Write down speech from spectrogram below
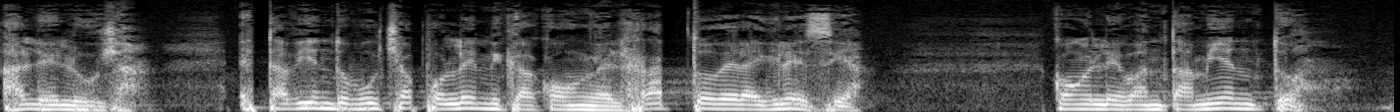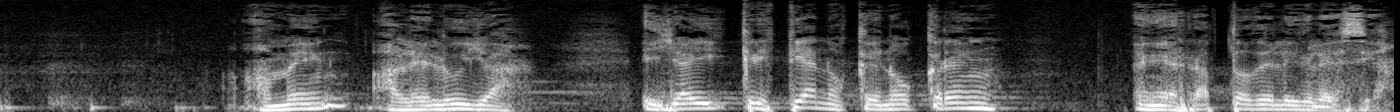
Aleluya. está habiendo mucha polémica con el rapto de la iglesia, con el levantamiento. Amén, aleluya. Y ya hay cristianos que no creen en el rapto de la iglesia.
